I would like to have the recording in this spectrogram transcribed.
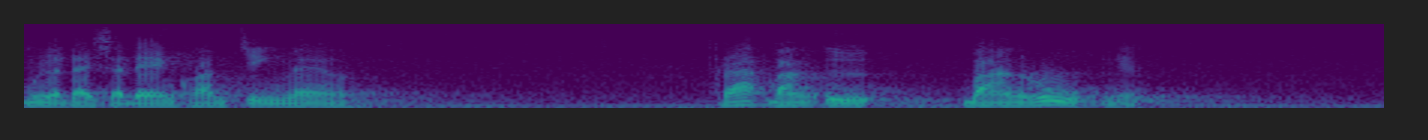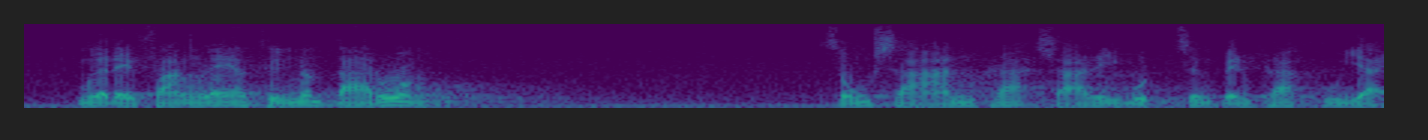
เมื่อได้แสดงความจริงแล้ว พระบางอืบางรูปเนี่ย เมื่อได้ฟังแล้วถึงน้ำตาร่วง สงสารพระสารีบุตรซึ่งเป็นพระผู้ใหญ่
